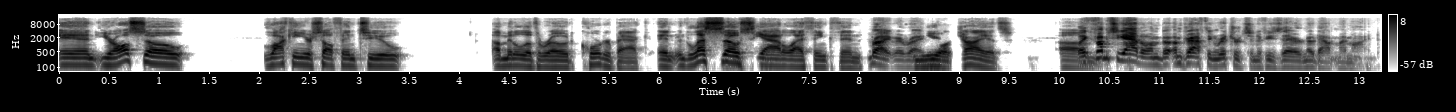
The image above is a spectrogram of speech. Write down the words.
and you're also locking yourself into a middle of the road quarterback, and less so Seattle, I think, than Right, right, right. New York Giants. Um, like from Seattle, I'm, I'm drafting Richardson if he's there, no doubt in my mind.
